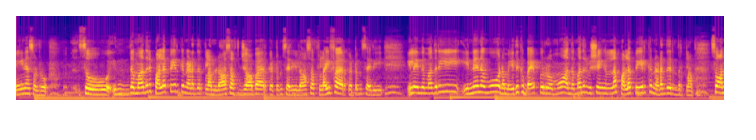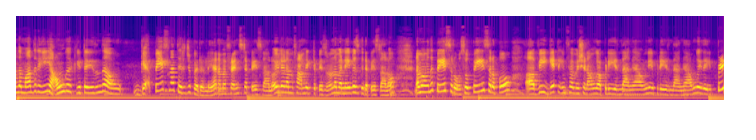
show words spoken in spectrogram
மெயினாக சொல்கிறோம் ஸோ இந்த மாதிரி பல பேருக்கு நடந்திருக்கலாம். லாஸ் ஆஃப் ஜாபாக இருக்கட்டும் சரி லாஸ் ஆஃப் லைஃபாக இருக்கட்டும் சரி இல்லை இந்த மாதிரி என்னென்னவோ நம்ம எதுக்கு பயப்படுறோமோ அந்த மாதிரி விஷயங்கள்லாம் பல பேருக்கு நடந்து இருந்திருக்கலாம் ஸோ அந்த மாதிரி மாதிரி அவங்க கிட்ட இருந்து அவங்க பேசினா தெரிஞ்சு போயிடும் இல்லையா? நம்ம ஃப்ரெண்ட்ஸ்கிட்ட பேசினாலோ இல்லை நம்ம ஃபேமிலி கிட்ட பேசினாலும் நம்ம நெய்பர்ஸ் கிட்ட பேசினாலும் நம்ம வந்து பேசுகிறோம் ஸோ பேசுகிறப்போ வி uh, கெட் இன்ஃபர்மேஷன் அவங்க அப்படி இருந்தாங்க அவங்க இப்படி இருந்தாங்க அவங்க இதை இப்படி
